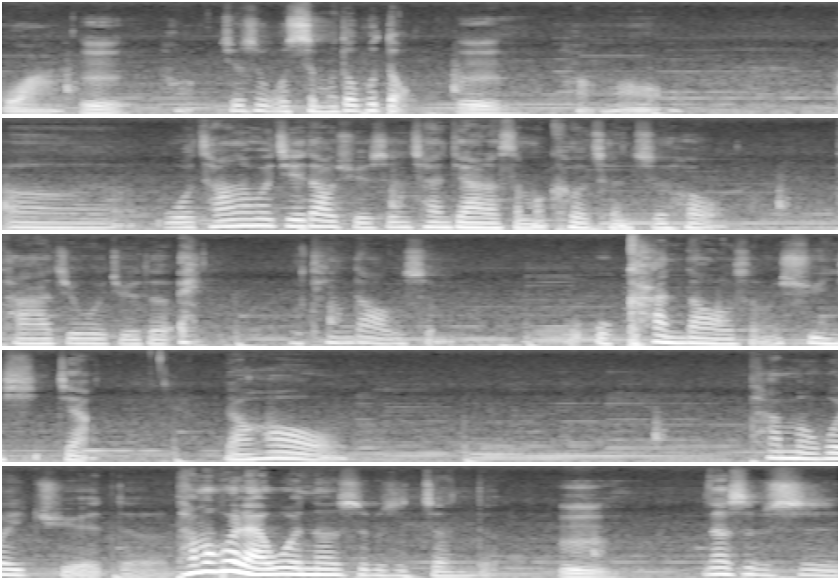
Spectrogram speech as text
瓜，嗯，好，就是我什么都不懂，嗯，好，呃，我常常会接到学生参加了什么课程之后，他就会觉得，哎、欸，我听到了什么，我我看到了什么讯息，这样，然后。他们会觉得，他们会来问那是不是真的？嗯，那是不是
